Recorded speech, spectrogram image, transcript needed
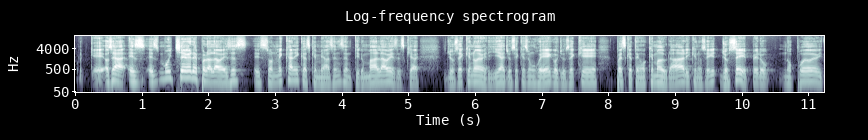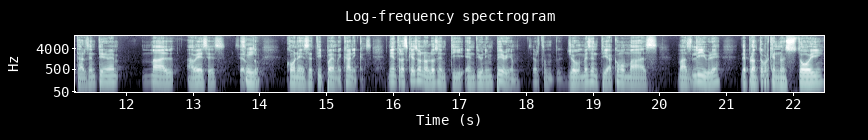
¿por qué? O sea, es, es muy chévere, pero a la vez es- es- son mecánicas que me hacen sentir mal a veces, que yo sé que no debería, yo sé que es un juego, yo sé que pues que tengo que madurar y que no sé, yo sé, pero no puedo evitar sentirme mal a veces, ¿cierto? Sí. con ese tipo de mecánicas. Mientras que eso no lo sentí en Dune Imperium, ¿cierto? Yo me sentía como más, más libre, de pronto porque no estoy...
